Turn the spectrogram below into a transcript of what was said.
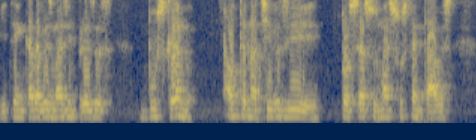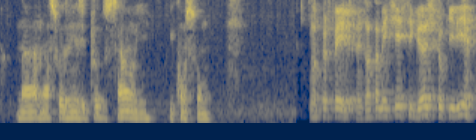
e tem cada vez mais empresas buscando alternativas e processos mais sustentáveis na, nas suas linhas de produção e, e consumo. Não, perfeito, é exatamente esse gancho que eu queria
